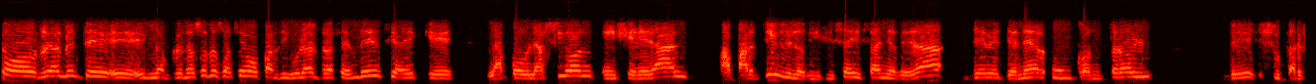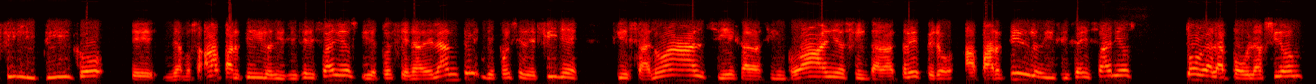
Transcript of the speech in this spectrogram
No, realmente eh, lo que nosotros hacemos particular trascendencia es que la población en general, a partir de los 16 años de edad, debe tener un control de su perfil lipídico eh, digamos, a partir de los 16 años y después en adelante, después se define si es anual, si es cada cinco años, si es cada tres, pero a partir de los 16 años, toda la población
